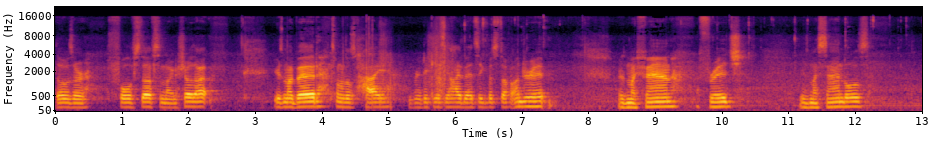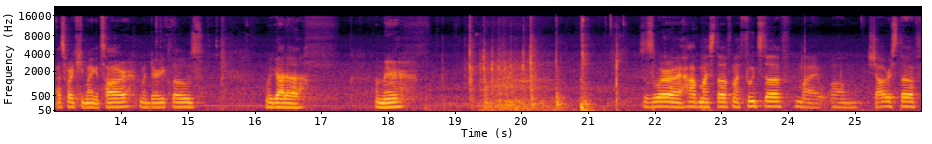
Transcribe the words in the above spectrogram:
Those are full of stuff, so I'm not going to show that. Here's my bed. It's one of those high, ridiculously high beds, you can put stuff under it. There's my fan, a fridge. Here's my sandals. That's where I keep my guitar, my dirty clothes. We got a, a mirror. This is where I have my stuff, my food stuff, my um, shower stuff,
